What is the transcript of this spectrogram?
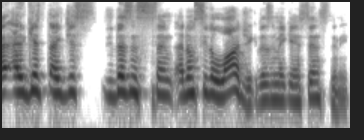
I, I guess i just it doesn't seem i don't see the logic. It doesn't make any sense to me.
